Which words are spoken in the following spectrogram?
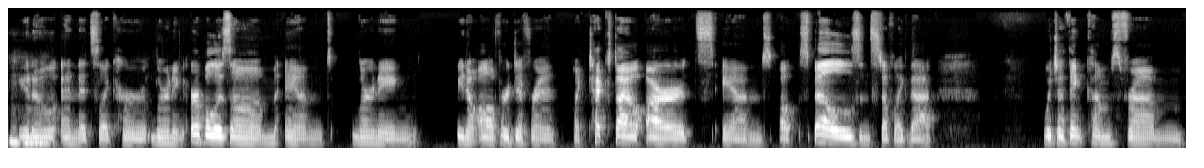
mm-hmm. you know, and it's like her learning herbalism and learning, you know, all of her different like textile arts and uh, spells and stuff like that which I think comes from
